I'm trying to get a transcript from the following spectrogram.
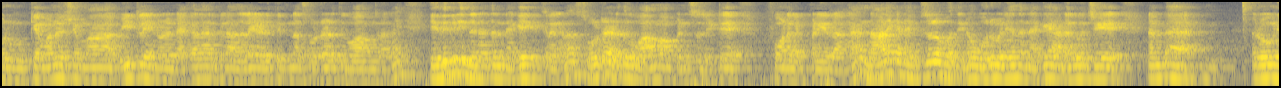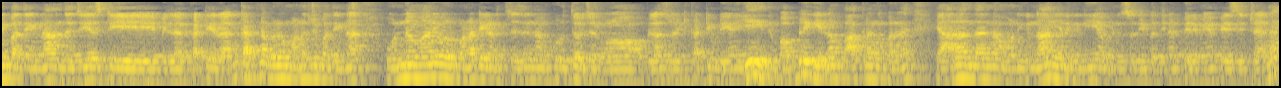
ஒரு முக்கியமான விஷயமா? வீட்டில் என்னோட நகைலாம் இருக்குல்ல அதெல்லாம் எடுத்துகிட்டு நான் சொல்கிற இடத்துக்கு வாங்குறாங்க. எதுக்கு இந்த நேரத்தில் நகை கேட்குறாங்கன்னா சொல்கிற இடத்துக்கு வாமா அப்படின்னு சொல்லிட்டு ஃபோனை கட் பண்ணிடுறாங்க. நாளைக்கான எபிசோட பார்த்தீங்கன்னா ஒரு வழியாக அந்த நகையை அடகு வச்சு நம்ம ரோஹிணி பார்த்தீங்கன்னா அந்த ஜிஎஸ்டி பில்லை கட்டிடுறாங்க. கட்டின பிறகு மனுஜு பார்த்தீங்கன்னா உன்ன மாதிரி ஒரு பொண்டாட்டி கிடச்சது நான் கொடுத்து வச்சிருக்கணும் அப்படிலாம் சொல்லிட்டு கட்டி முடியும் ஏன் இது பப்ளிக் எல்லாம் பார்க்குறாங்க பாருங்க. யாராக இருந்தாலும் நான் உனக்கு நான் எனக்கு நீ அப்படின்னு சொல்லி பார்த்தீங்கன்னா பெருமையாக பேசிட்டாங்க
